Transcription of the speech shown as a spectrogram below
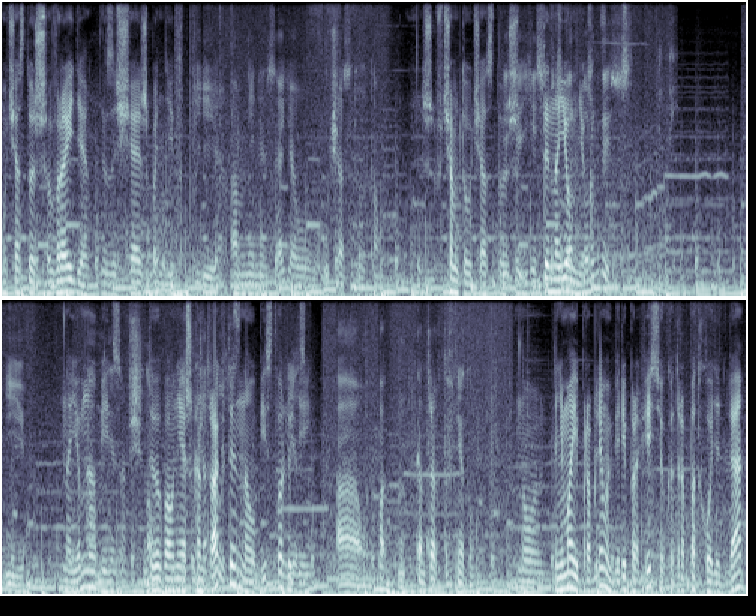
участвуешь в рейде, защищаешь бандитов. И, а мне нельзя, я участвую там. Ш- В чем ты участвуешь? Если- если ты наемник. И Наемный А, убийца. Ты выполняешь контракты на убийство людей. а контрактов нету. Но это не мои проблемы, бери профессию, которая подходит для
